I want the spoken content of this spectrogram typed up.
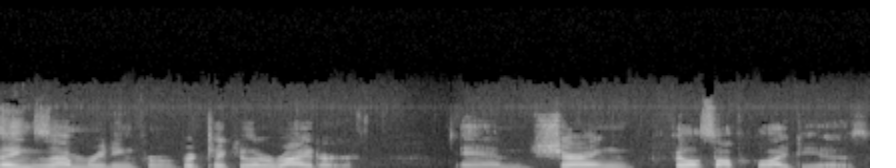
things I'm reading from a particular writer and sharing philosophical ideas.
